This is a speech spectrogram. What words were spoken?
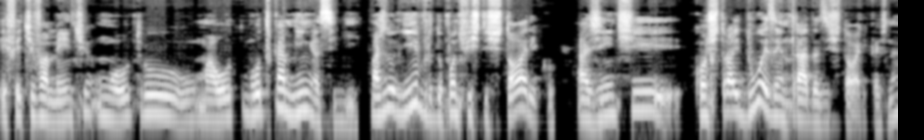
efetivamente um outro, uma outro, um outro caminho a seguir. Mas no livro, do ponto de vista histórico, a gente constrói duas entradas históricas. Né?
